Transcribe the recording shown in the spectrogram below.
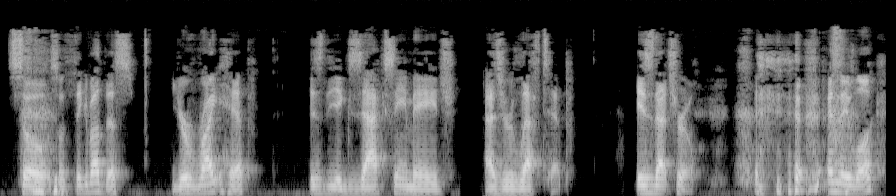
So, so think about this: your right hip is the exact same age as your left hip. Is that true? and they look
